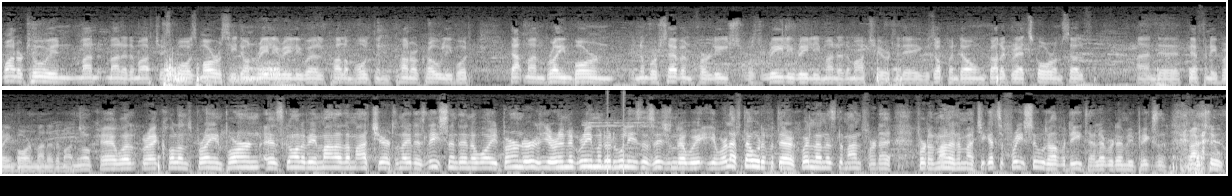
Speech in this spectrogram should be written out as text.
one or two in man, man, of the match. I suppose Morrissey done really, really well. Colin Holton, Connor Crowley, but that man Brian Byrne, number seven for Laois, was really, really man of the match here today. He was up and down, got a great score himself and uh, definitely Brian Byrne man of the match. Okay, well, Graiguecullen's, Brian Byrne is going to be man of the match here tonight. As Lee sent in a wide burner, you're in agreement with Willie's decision that we, you were left out of it there. Quinlan is the man for the for the man of the match. He gets a free suit off a detail every time he picks it. Track suit.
